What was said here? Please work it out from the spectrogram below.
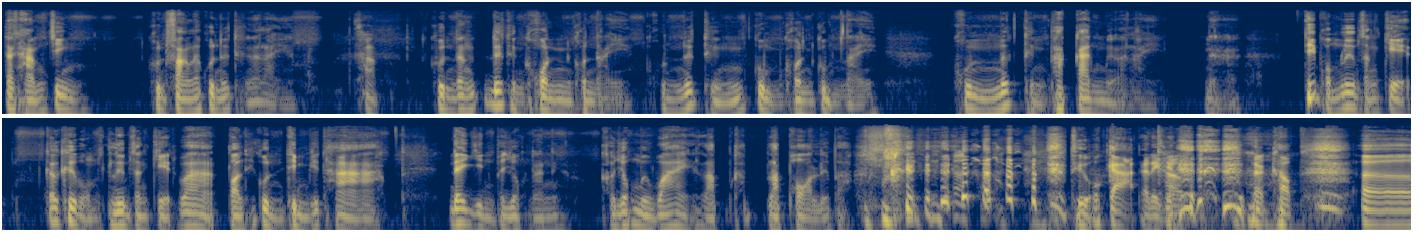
แต่ถามจริง คุณฟังแล้วคุณนึกถึงอะไรครับ คุณนึกถึงคนคนไหน คุณนึกถึงกลุ่มคนกลุ่มไหน คุณนึกถึงพรรคการเมืองอะไรนะฮะที่ผมลืมสังเกตก็คือผมลืมสังเกตว่าตอนที่คุณทิมพิธาได้ยินประโยคนั้นเขายกมือไหว้รับครับรับพรหรือเปล่า ถือโอกาสอะไรกันนะครับ เอ่อ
